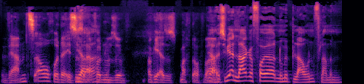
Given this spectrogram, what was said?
Wärmt's auch oder ist es Ja. einfach nur so? Okay, also es macht auch Ja, warm. ist wie ein Lagerfeuer, nur mit blauen Flammen.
